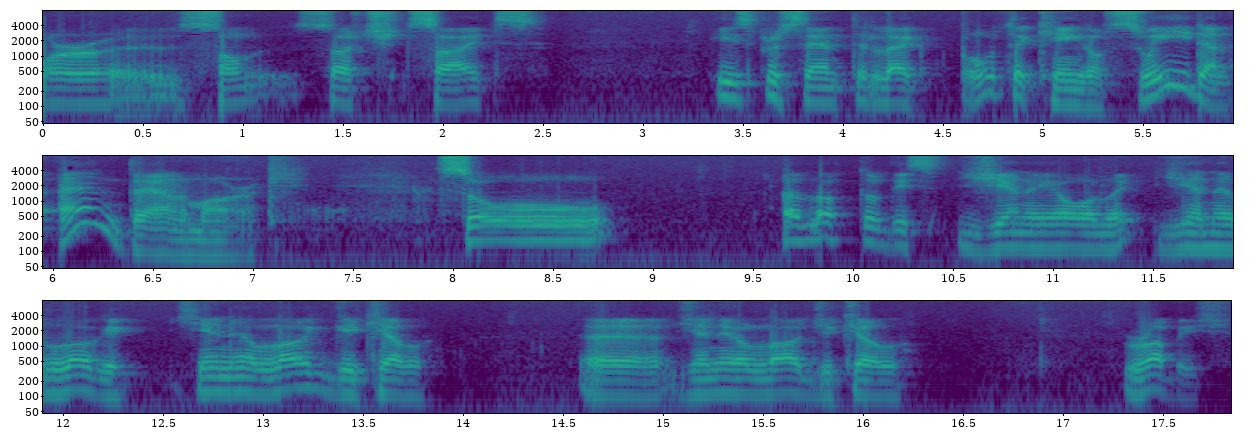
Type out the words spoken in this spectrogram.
or uh, some such sites. He's presented like both the king of Sweden and Denmark. So a lot of this genealog genealog genealogical uh, genealogical rubbish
